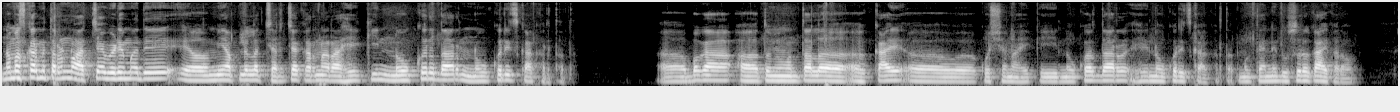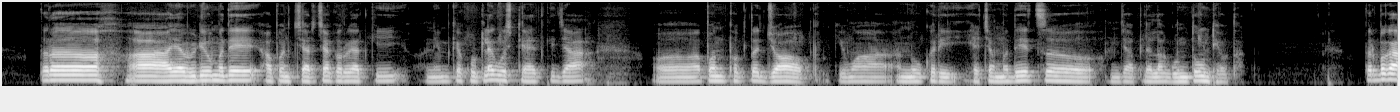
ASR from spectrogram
नमस्कार मित्रांनो आजच्या व्हिडिओमध्ये मी आपल्याला चर्चा करणार आहे की नोकरदार नोकरीच का करतात? बघा तुम्ही म्हणताल काय क्वेश्चन आहे की नोकरदार हे नोकरीच का करतात? मग त्यांनी दुसरं काय करावं? तर आ, या व्हिडिओमध्ये आपण चर्चा करूयात की नेमक्या कुठल्या गोष्टी आहेत की ज्या आपण फक्त जॉब किंवा नोकरी याच्यामध्येच म्हणजे आपल्याला गुंतवून ठेवतात. तर बघा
